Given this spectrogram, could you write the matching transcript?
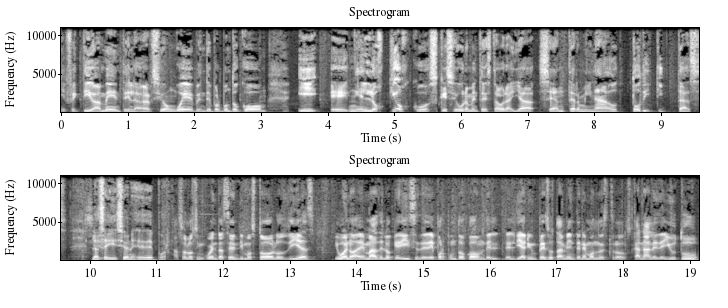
Efectivamente, en la versión web, en depor.com y en los kioscos, que seguramente a esta hora ya se han terminado todititas las ediciones de Depor. A solo 50 céntimos todos los días. Y bueno, además de lo que dice de depor.com, del, del diario impreso, también tenemos nuestros canales de YouTube,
